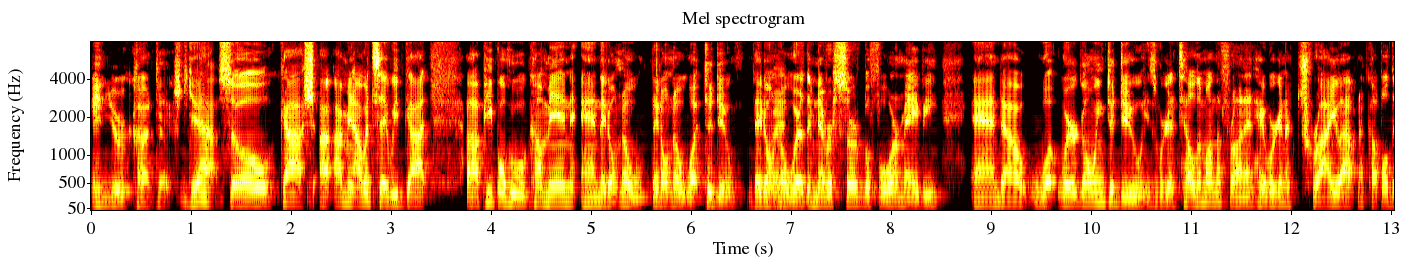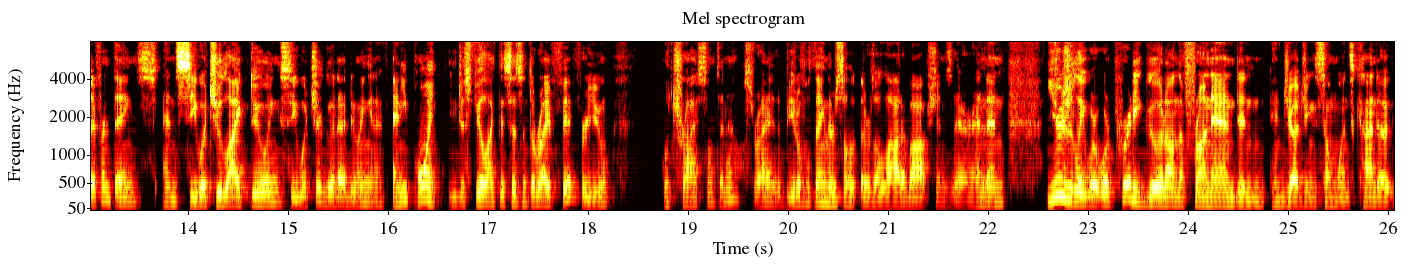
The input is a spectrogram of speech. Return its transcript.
in your context? Yeah. So, gosh, I, I mean, I would say we've got uh, people who will come in and they don't know they don't know what to do. They don't know where they've never served before, maybe. And uh, what we're going to do is we're going to tell them on the front end, hey, we're going to try you out in a couple different things and see what you like doing, see what you're good at doing. And at any point you just feel like this isn't the right fit for you, we'll try something else, right? The beautiful thing, there's a, there's a lot of options there. And then usually we're, we're pretty good on the front end in, in judging someone's kind of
